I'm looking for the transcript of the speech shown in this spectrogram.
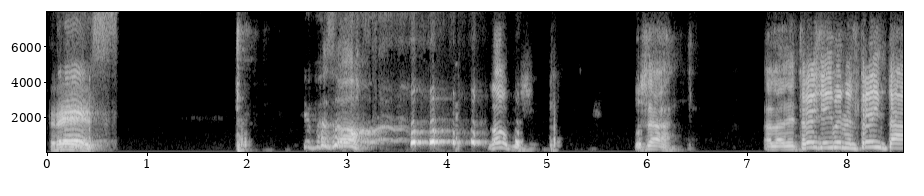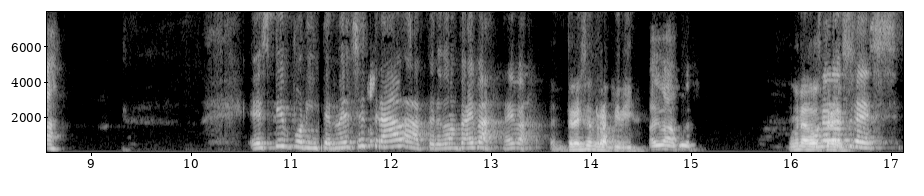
tres. ¿Qué pasó? No, pues, o sea, a la de 3 ya iba en el 30. Es que por internet se traba, perdón, ahí va, ahí va. 3 en rapidín. Ahí va, pues. Una, dos, tres.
